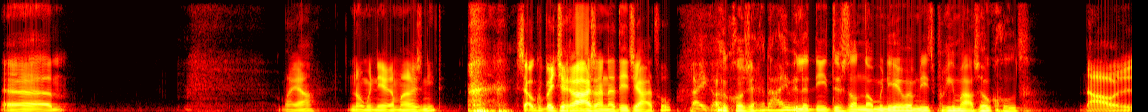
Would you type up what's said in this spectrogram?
Ehm, maar ja, nomineren maar eens niet. Zou ook een beetje raar zijn na dit jaar, toch? Nou, je kan ook gewoon zeggen, nou, hij wil het niet, dus dan nomineren we hem niet. Prima, is ook goed. Nou, eh,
